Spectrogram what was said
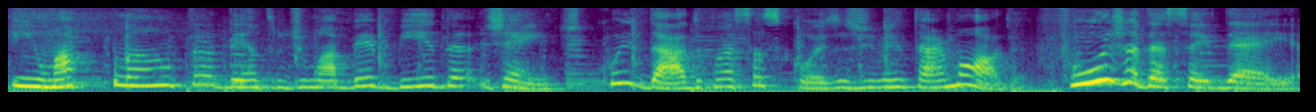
em uma planta, dentro de uma bebida. Gente, cuidado com essas coisas de inventar moda Fuja dessa ideia,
